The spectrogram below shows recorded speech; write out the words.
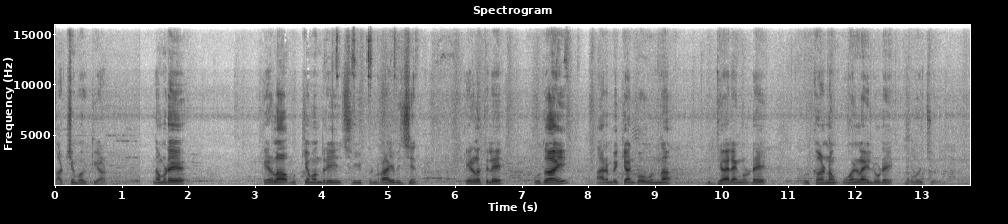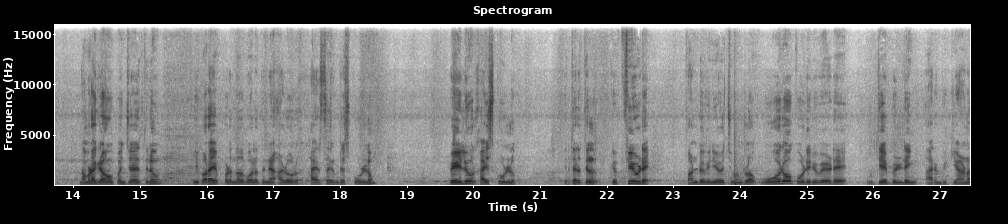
സാക്ഷ്യം വഹിക്കുകയാണ്. നമ്മുടെ കേരള മുഖ്യമന്ത്രി ശ്രീ പിണറായി വിജയൻ കേരളത്തിലെ പുതുതായി ആരംഭിക്കാൻ പോകുന്ന വിദ്യാലയങ്ങളുടെ ഉദ്ഘാടനം ഓൺലൈനിലൂടെ നിർവഹിച്ചു കഴിഞ്ഞു നമ്മുടെ ഗ്രാമപഞ്ചായത്തിലും ഈ പറയപ്പെടുന്നത് പോലെ തന്നെ അഴൂർ ഹയർ സെക്കൻഡറി സ്കൂളിലും ബേലൂർ ഹൈസ്കൂളിലും ഇത്തരത്തിൽ കിഫ്ബിയുടെ ഫണ്ട് വിനിയോഗിച്ചുകൊണ്ടുള്ള ഓരോ കോടി രൂപയുടെ പുതിയ ബിൽഡിംഗ് ആരംഭിക്കുകയാണ്.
